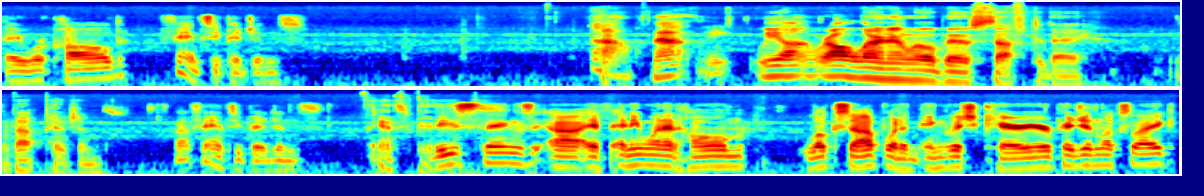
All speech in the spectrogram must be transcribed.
They were called fancy pigeons. oh, now we all, we're all learning a little bit of stuff today about pigeons. About fancy pigeons. Fancy pigeons. These things, uh, if anyone at home looks up what an English carrier pigeon looks like,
